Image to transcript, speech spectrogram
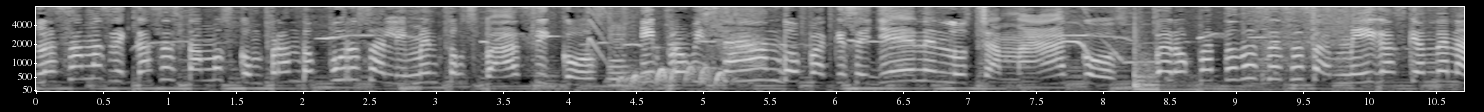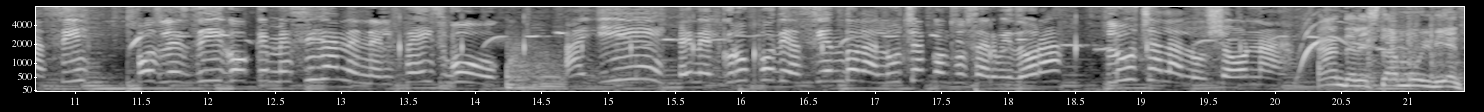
las amas de casa estamos comprando puros alimentos básicos, improvisando para que se llenen los chamacos. Pero para todas esas amigas que anden así, pues les digo que me sigan en el Facebook. Allí, en el grupo de Haciendo la Lucha con su servidora, Lucha la Luchona. Ándale, está muy bien.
